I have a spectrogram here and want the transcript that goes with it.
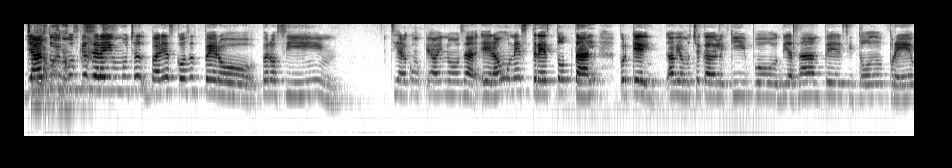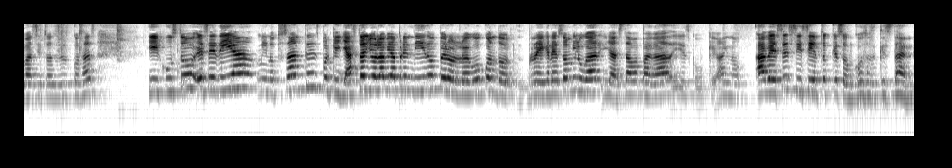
Ya tuvimos que hacer ahí muchas, varias cosas, pero, pero sí, sí era como que, ay no, o sea, era un estrés total porque habíamos checado el equipo días antes y todo, pruebas y todas esas cosas. Y justo ese día, minutos antes, porque ya hasta yo la había aprendido, pero luego cuando regreso a mi lugar ya estaba apagada y es como que, ay no, a veces sí siento que son cosas que están,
